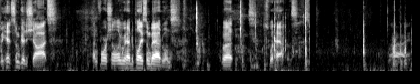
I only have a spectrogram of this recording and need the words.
we hit some good shots. Unfortunately, we had to play some bad ones. But it's what happens. All right.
